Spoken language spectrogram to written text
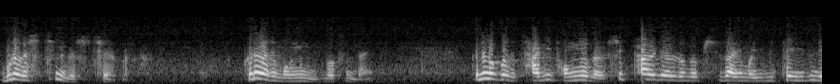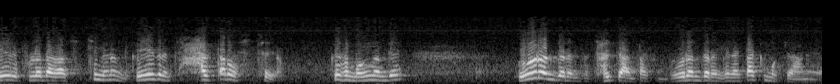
물에서 시치는 시쳐요, 그걸. 그래가지고 먹는, 먹습니다. 그래놓고 자기 동료들 18개월 정도 비슷하게 뭐 밑에 있는 애를 불러다가 시키면은 그 애들은 잘 따로 시켜요. 그래서 먹는데 어른들은 절대 안 닦습니다. 어른들은 그냥 닦아 먹지 않아요.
